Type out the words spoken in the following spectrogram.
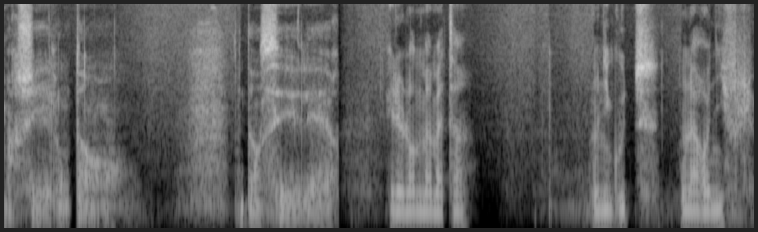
marcher longtemps, danser l'air, et le lendemain matin, on y goûte, on la renifle,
